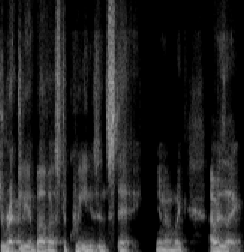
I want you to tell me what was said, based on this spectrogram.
directly above us the queen is in stay you know like i was like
